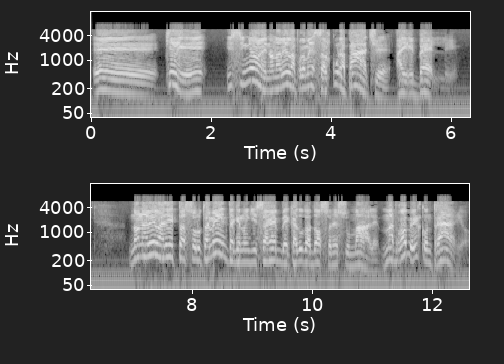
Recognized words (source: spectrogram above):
eh, che il Signore non aveva promesso alcuna pace ai ribelli non aveva detto assolutamente che non gli sarebbe caduto addosso nessun male, ma proprio il contrario.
